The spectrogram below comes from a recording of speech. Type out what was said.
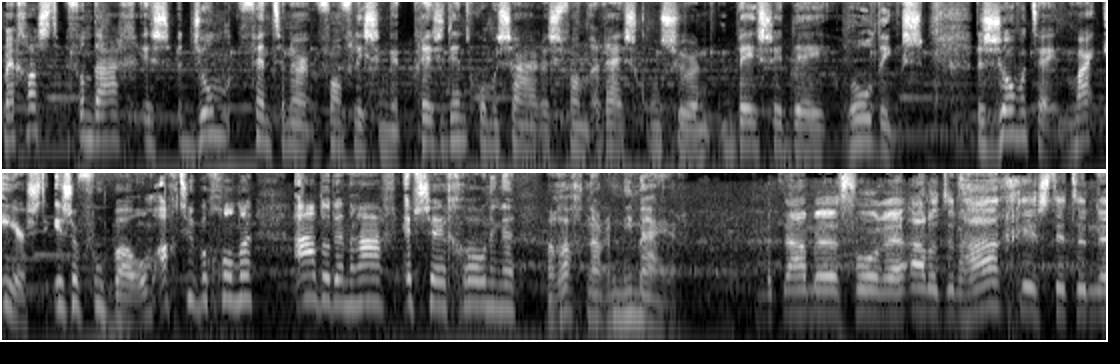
Mijn gast vandaag is John Ventener van Vlissingen... president-commissaris van reisconcern BCD Holdings. Zometeen, maar eerst is er voetbal. Om 8 uur begonnen, ADO Den Haag, FC Groningen, Ragnar Niemeyer. Met name voor uh, Den Haag is dit een uh,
